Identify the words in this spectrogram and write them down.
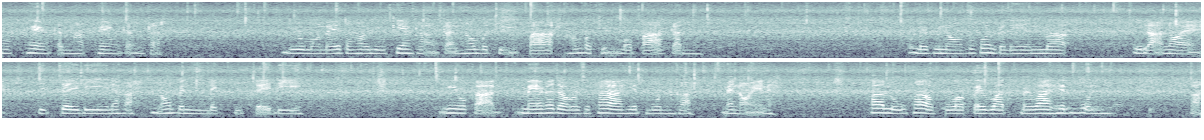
หักแพงกันหักแพงกันค่ะ อยู่มองใดถ้าเขาอยู่เคียงข้างกันเขาบ่ถิ่มปลาเขาบ่ถิ่มบ่ปลากันพ่อแม่พี่น้องทุกคนก็ได้เห็นว่าอีหลาหน่อยจิตใจดีนะคะ น้องเป็นเด็กจิตใจดี มีโอกาสแม่เขาเจ้าก็จะพาเฮ็ดบุญค่ะ แม่หน่อยเนี่ยพาลูกพาปัวไปวัดไปว่าเฮ็ดบุญค่ะ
